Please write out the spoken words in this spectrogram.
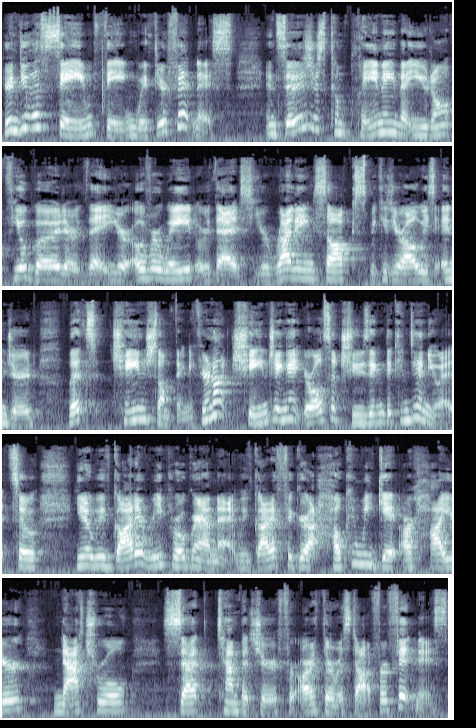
You're going to do the same thing with your fitness. Instead of just complaining that you don't feel good or that you're overweight or that your running sucks because you're always injured, let's change something. If you're not changing it, you're also choosing to continue it. So, you know, we've got to reprogram it. We've got to figure out how can we get our higher natural set temperature for our thermostat for fitness.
